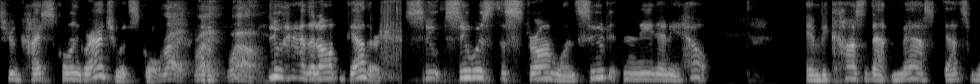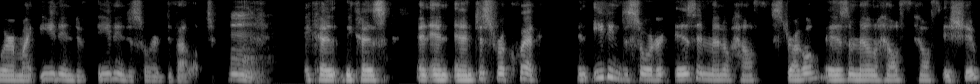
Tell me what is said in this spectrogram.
through high school and graduate school. right, right. Wow. Sue had it all together. Sue, Sue was the strong one. Sue didn't need any help. And because of that mask, that's where my eating eating disorder developed. Mm, Because because and and and just real quick, an eating disorder is a mental health struggle. It is a mental health health issue.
